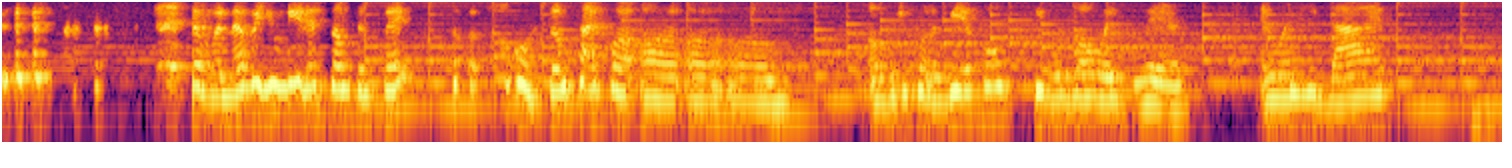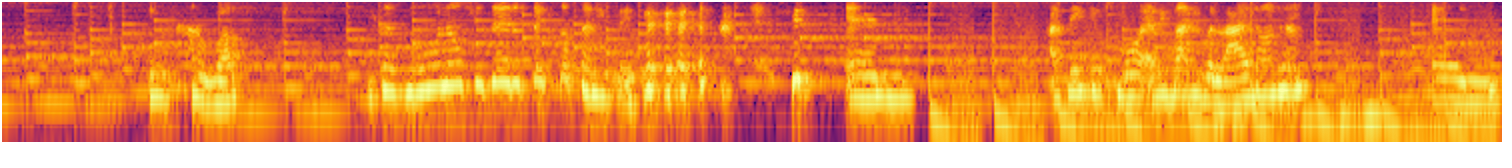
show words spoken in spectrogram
and whenever you needed something fixed or some type of uh, uh, um, uh, what you call a vehicle, he was always there. And when he died, it was kind of rough because no one else was there to fix up anything. and I think it's more everybody relied on him and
